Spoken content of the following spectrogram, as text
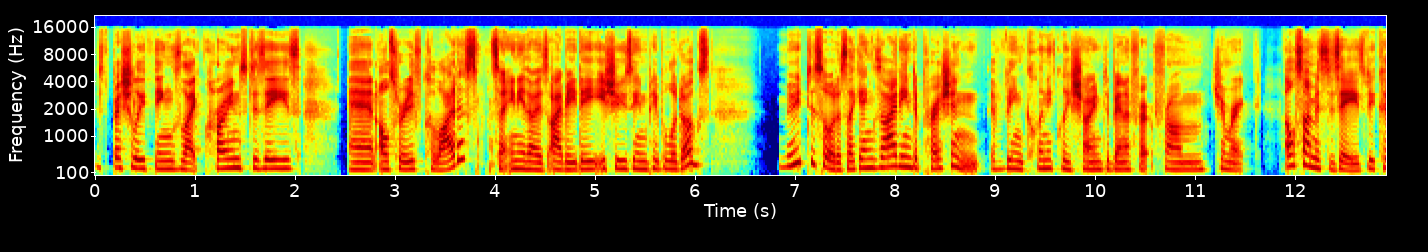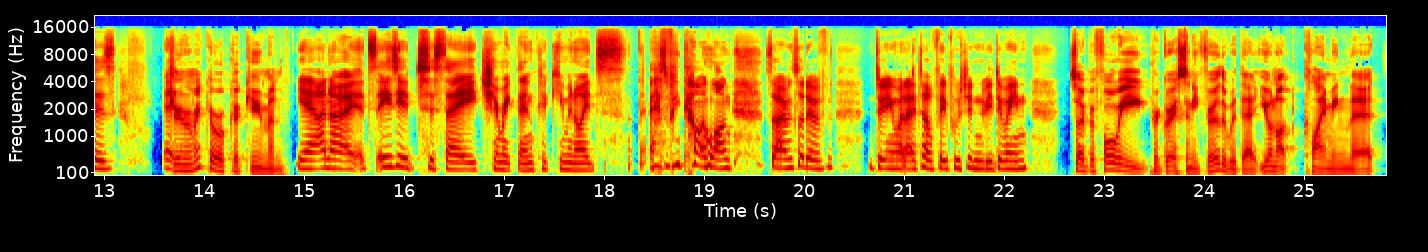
especially things like Crohn's disease and ulcerative colitis. So, any of those IBD issues in people or dogs, Mood disorders like anxiety and depression have been clinically shown to benefit from turmeric. Alzheimer's disease, because Turmeric or curcumin? Yeah, I know. It's easier to say turmeric than curcuminoids as we go along. So I'm sort of doing what I tell people shouldn't be doing. So before we progress any further with that, you're not claiming that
